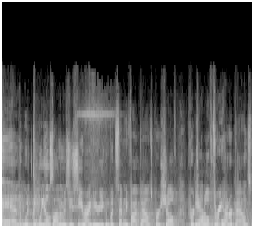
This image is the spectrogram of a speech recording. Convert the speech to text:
and with the wheels on them, as you see right here, you can put 75 pounds per shelf for a Yeah. total of 300 pounds.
